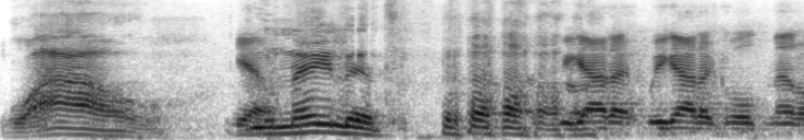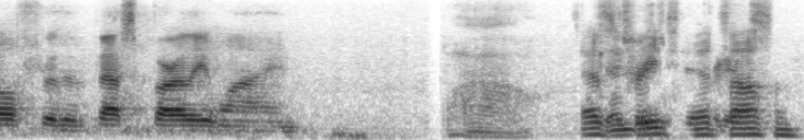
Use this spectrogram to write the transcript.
Wow. Yeah. You nailed it. We got a we got a gold medal for the best barley wine. Wow. That's Then- crazy. That's Pretty awesome.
